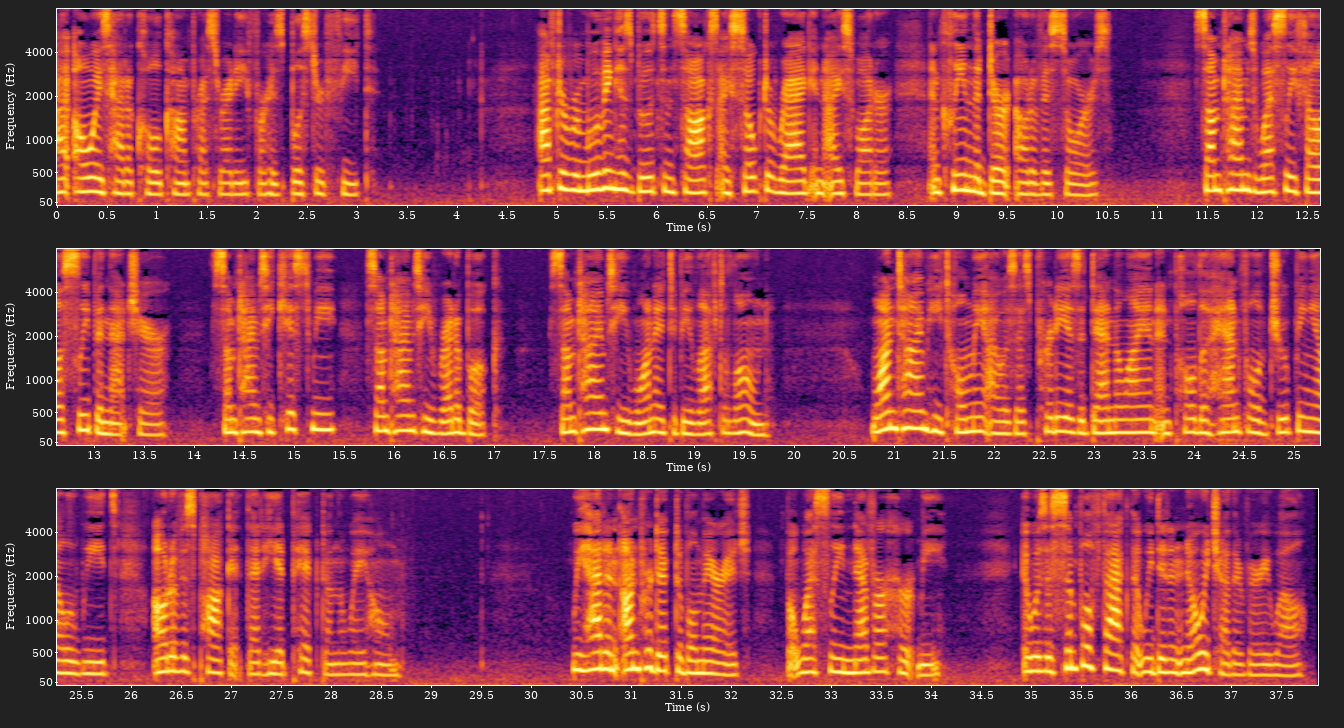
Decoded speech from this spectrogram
I always had a cold compress ready for his blistered feet. After removing his boots and socks, I soaked a rag in ice water and cleaned the dirt out of his sores. Sometimes Wesley fell asleep in that chair. Sometimes he kissed me. Sometimes he read a book. Sometimes he wanted to be left alone. One time he told me I was as pretty as a dandelion and pulled a handful of drooping yellow weeds out of his pocket that he had picked on the way home. We had an unpredictable marriage, but Wesley never hurt me. It was a simple fact that we didn't know each other very well,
